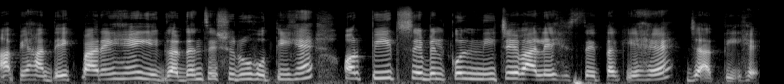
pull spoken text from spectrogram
आप यहाँ देख पा रहे हैं, ये गर्दन से शुरू होती है और पीठ से बिल्कुल नीचे वाले हिस्से तक यह जाती है।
